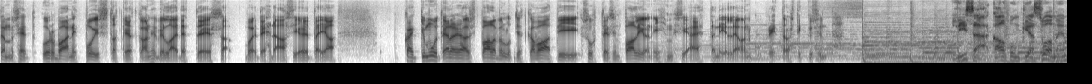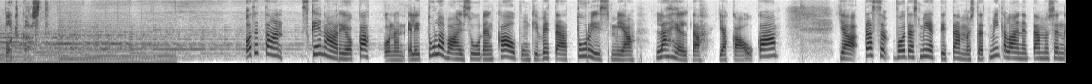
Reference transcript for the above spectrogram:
tämmöiset urbaanit puistot, jotka on hyvin laitettuja, joissa voi tehdä asioita ja kaikki muut erilaiset palvelut, jotka vaatii suhteellisen paljon ihmisiä, että niille on riittävästi kysyntää. Lisää kaupunkia Suomeen podcast. Otetaan skenaario kakkonen, eli tulevaisuuden kaupunki vetää turismia läheltä ja kaukaa. Ja tässä voitaisiin miettiä tämmöistä, että minkälainen tämmöisen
